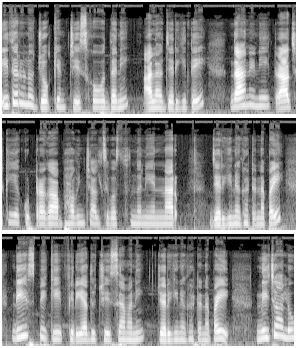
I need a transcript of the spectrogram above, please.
ఇతరులు జోక్యం చేసుకోవద్దని అలా జరిగితే దానిని రాజకీయ కుట్రగా భావించాల్సి వస్తుందని అన్నారు. జరిగిన ఘటనపై డీఎస్పీకి ఫిర్యాదు చేశామని జరిగిన ఘటనపై నిజాలు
